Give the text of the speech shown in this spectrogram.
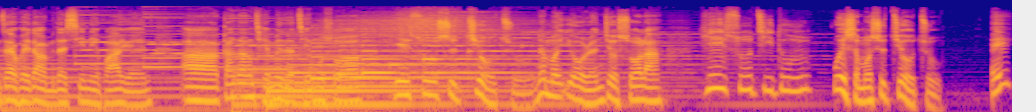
再回到我们的心灵花园啊，刚刚前面的节目说耶稣是救主，那么有人就说了，耶稣基督为什么是救主？诶，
